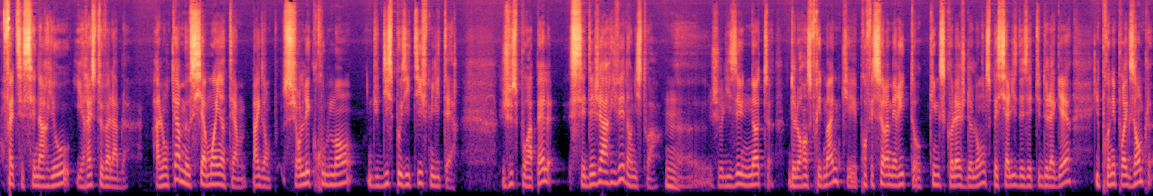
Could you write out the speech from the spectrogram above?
En fait, ces scénarios, ils restent valables à long terme, mais aussi à moyen terme. Par exemple, sur l'écroulement du dispositif militaire. Juste pour rappel, c'est déjà arrivé dans l'histoire. Mm. Euh, je lisais une note de Lawrence Friedman, qui est professeur émérite au King's College de Londres, spécialiste des études de la guerre. Il prenait pour exemple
